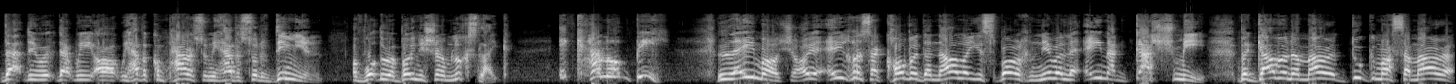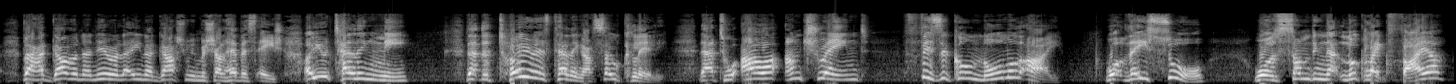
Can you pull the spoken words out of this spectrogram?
that there, that we are we have a comparison, we have a sort of dimion of what the Rabboni Shalom looks like. It cannot be. Lema shoy eichos hakovod anala yisborach nira le'eina gashmi begavana mara dugma samara v'hagavana nira le'eina gashmi mishal hebes eish. Are you telling me that the Torah is telling us so clearly that to our untrained, physical, normal eye, what they saw was something that looked like fire?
